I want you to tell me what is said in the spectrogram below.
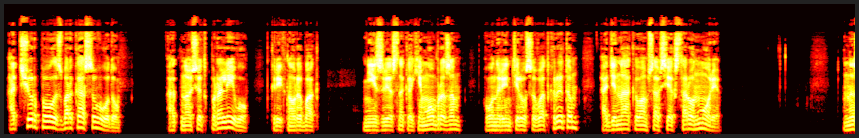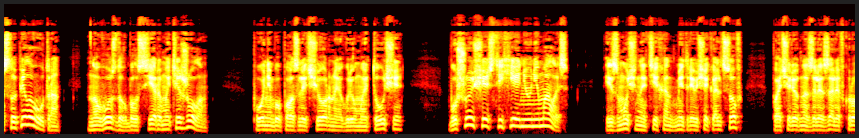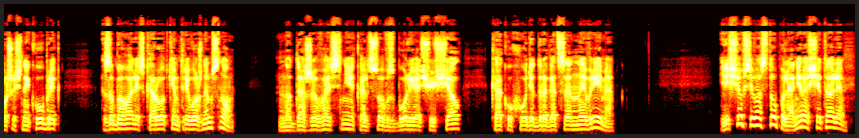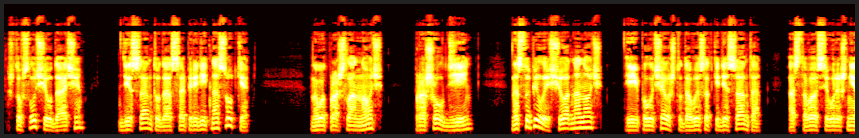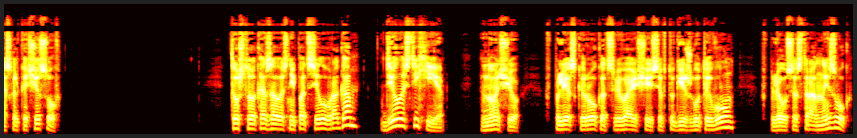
отчерпывал из баркаса воду. «Относят к проливу!» — крикнул рыбак. Неизвестно каким образом он ориентировался в открытом, одинаковом со всех сторон море. Наступило утро, но воздух был серым и тяжелым. По небу ползли черные угрюмые тучи. Бушующая стихия не унималась. Измученный Тихон Дмитриевич и Кольцов поочередно залезали в крошечный кубрик, забывались коротким тревожным сном. Но даже во сне Кольцов с болью ощущал, как уходит драгоценное время. Еще в Севастополе они рассчитали, что в случае удачи десант удастся опередить на сутки. Но вот прошла ночь, прошел день, наступила еще одна ночь, и получалось, что до высадки десанта — Оставалось всего лишь несколько часов. То, что оказалось не под силу врагам, дело стихия. Ночью, в плеск и рокот, свивающиеся в тугие жгуты волн, вплелся странный звук.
